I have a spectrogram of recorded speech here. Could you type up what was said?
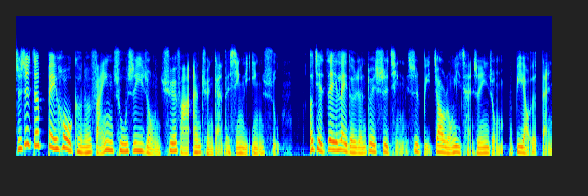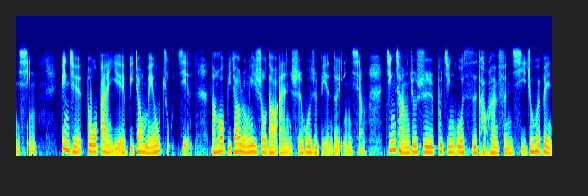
只是这背后可能反映出是一种缺乏安全感的心理因素，而且这一类的人对事情是比较容易产生一种不必要的担心，并且多半也比较没有主见，然后比较容易受到暗示或是别人的影响，经常就是不经过思考和分析就会被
